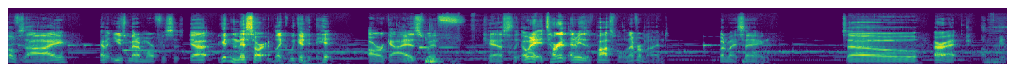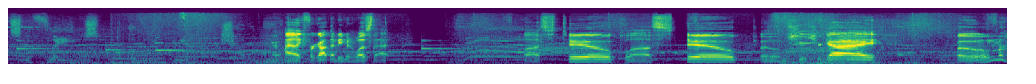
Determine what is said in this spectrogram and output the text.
Of Zai. Haven't used Metamorphosis yet. We could miss our like we could hit our guys with Chaos Leech. Oh wait, target enemies if possible. Never mind. What am I saying? So, all right. Amidst the flames, we shall remain. I like forgot that even was that. Plus two, plus two. Boom, shoot your guy. Boom.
